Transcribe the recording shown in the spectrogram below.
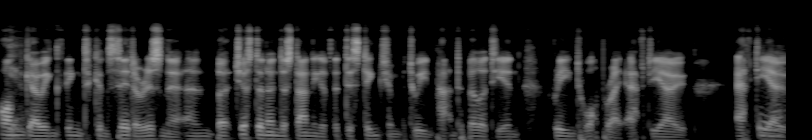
ongoing yeah. thing to consider isn't it? And but just an understanding of the distinction between patentability and freedom to operate fto fto yeah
